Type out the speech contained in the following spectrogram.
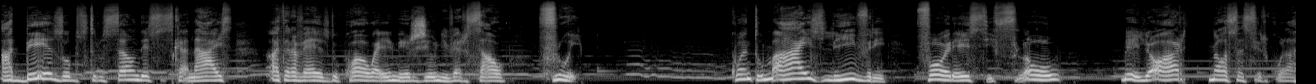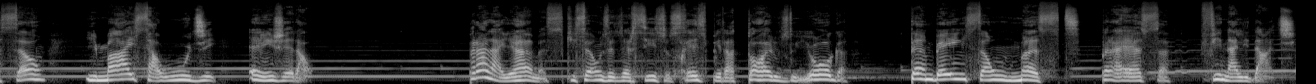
a desobstrução desses canais através do qual a energia universal flui. Quanto mais livre for esse flow, melhor nossa circulação e mais saúde em geral. Pranayamas, que são os exercícios respiratórios do yoga, também são um must para essa finalidade.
